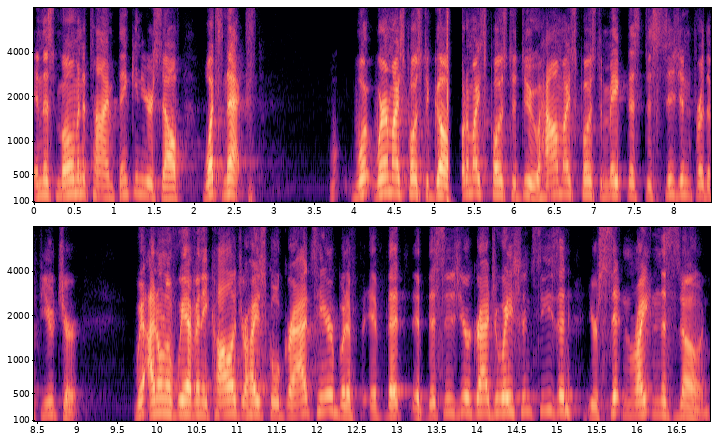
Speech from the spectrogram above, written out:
in this moment of time thinking to yourself, what's next? What, where am I supposed to go? What am I supposed to do? How am I supposed to make this decision for the future? We, I don't know if we have any college or high school grads here, but if, if, that, if this is your graduation season, you're sitting right in this zone.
